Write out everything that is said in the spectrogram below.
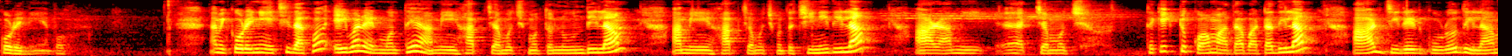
করে নিয়ে নেব। আমি করে নিয়েছি, দেখো। এইবার এর মধ্যে আমি হাফ চামচ মতো নুন দিলাম, আমি হাফ চামচ মতো চিনি দিলাম, আর আমি এক চামচ থেকে একটু কম আদা বাটা দিলাম আর জিরের গুঁড়ো দিলাম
